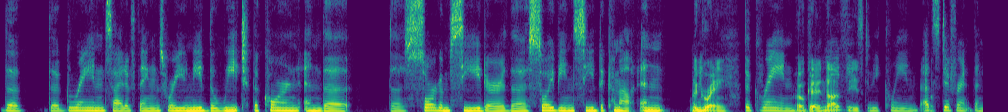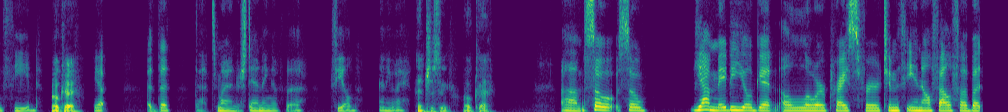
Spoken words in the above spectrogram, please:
the the grain side of things where you need the wheat, the corn and the the sorghum seed or the soybean seed to come out and The grain. the grain Okay, the not grain needs feed. to be clean. That's different than feed. Okay. Yep. That that's my understanding of the field anyway. Interesting. Okay. Um, so so yeah, maybe you'll get a lower price for Timothy and alfalfa, but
